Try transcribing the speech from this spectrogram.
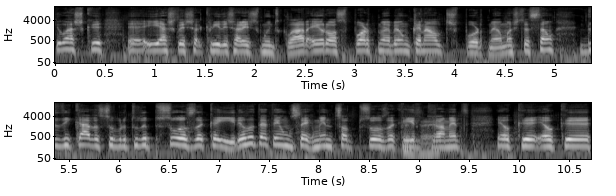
eu acho que, uh, e acho que deixa, queria deixar isto muito claro, a Eurosport não é bem um canal de desporto, não é? É uma estação dedicada sobretudo a pessoas a cair. Ele até tem um segmento só de pessoas a cair, é. porque realmente é o que, é o que,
